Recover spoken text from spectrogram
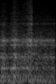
you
